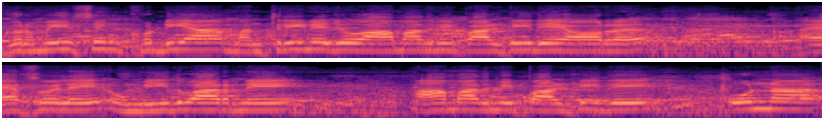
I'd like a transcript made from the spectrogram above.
ਗੁਰਮੀਤ ਸਿੰਘ ਖੁੱਡੀਆਂ ਮੰਤਰੀ ਨੇ ਜੋ ਆਮ ਆਦਮੀ ਪਾਰਟੀ ਦੇ ਔਰ ਇਸ ਵੇਲੇ ਉਮੀਦਵਾਰ ਨੇ ਆਮ ਆਦਮੀ ਪਾਰਟੀ ਦੇ ਉਹਨਾਂ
